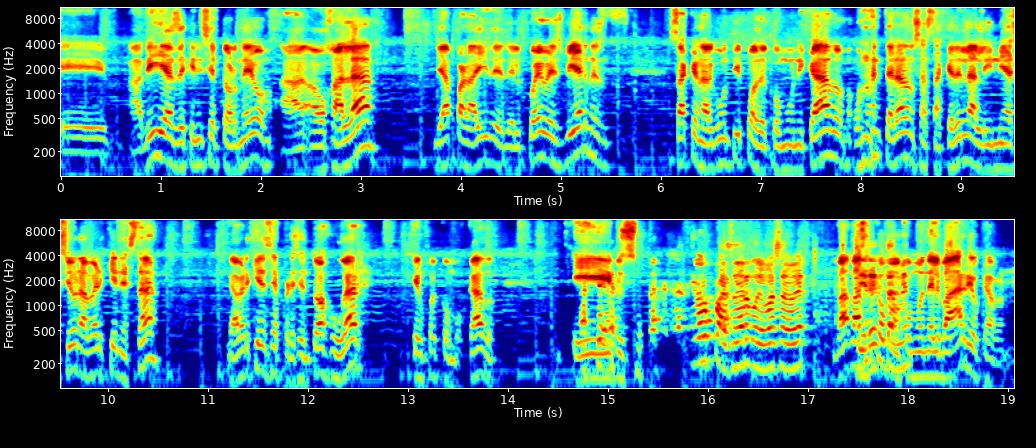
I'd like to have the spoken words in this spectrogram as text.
eh, a días de que inicie el torneo. ojalá ya para ahí desde el jueves, viernes saquen algún tipo de comunicado o no enterarnos hasta que den la alineación a ver quién está, a ver quién se presentó a jugar, quién fue convocado. Y pues. va a pasar, güey? Vas a ver. Va, a ser como, en el barrio, cabrón.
